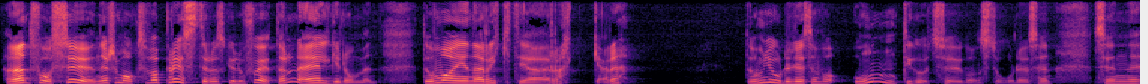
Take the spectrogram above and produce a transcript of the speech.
Han hade två söner som också var präster och skulle sköta den här helgedomen. De var ena riktiga rackare. De gjorde det som var ont i Guds ögon, står det. Sen, sen eh,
